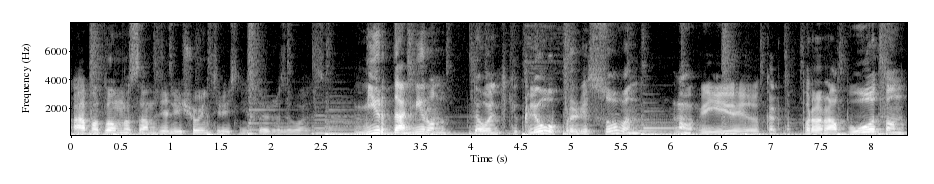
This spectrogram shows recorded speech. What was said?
А потом, на самом деле, еще интереснее история развивается. Мир, да, мир, он довольно-таки клево прорисован, ну, и как-то проработан,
